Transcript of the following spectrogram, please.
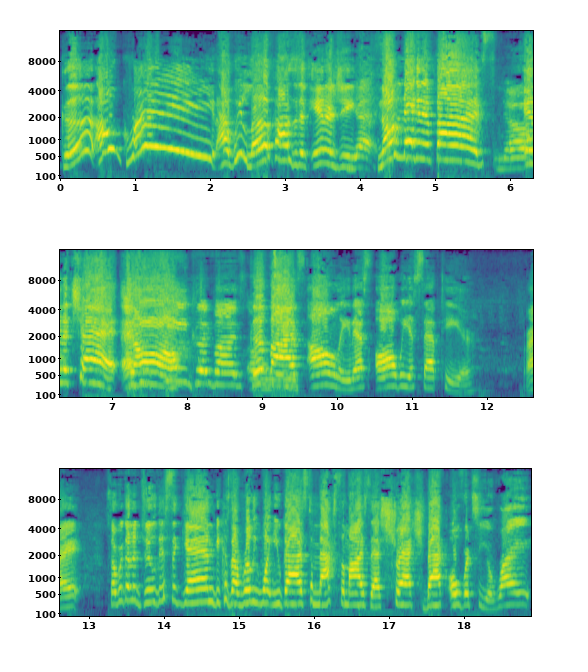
Good. Oh, great. Ah, we love positive energy. Yes. No negative vibes No. in the chat As at you all. good vibes. Good only. vibes only. That's all we accept here. Right? So we're going to do this again because I really want you guys to maximize that stretch back over to your right.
